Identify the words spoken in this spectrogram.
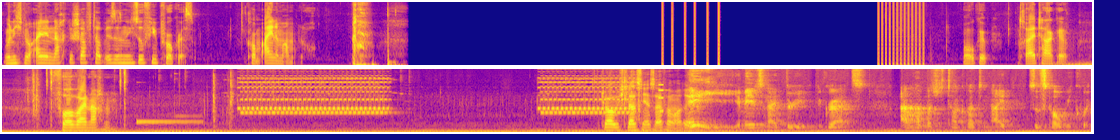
Wenn ich nur eine Nacht geschafft habe, ist es nicht so viel Progress. Komm, eine wir noch. Okay, drei Tage vor Weihnachten. Ich glaube, ich lasse ihn jetzt einfach mal reden. Hey, you made it to night three. Congrats. I don't have much to talk about tonight, so this call will be quick.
